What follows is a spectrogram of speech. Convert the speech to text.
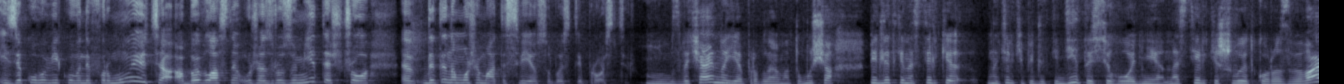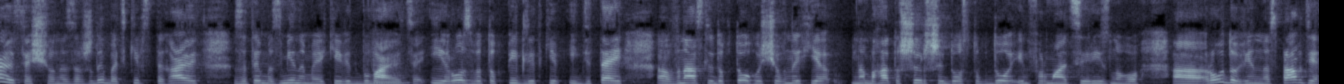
і з якого віку вони формуються, аби власне уже зрозуміти, що е, дитина може мати свій особистий простір? Звичайно, є проблема, тому що підлітки настільки, не тільки підлітки, діти сьогодні настільки швидко розвиваються, що не завжди батьки встигають за тими змінами, які відбуваються. І розвиток підлітків і дітей е, внаслідок того, що в них є набагато ширший доступ до інформації різного е, роду, він насправді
